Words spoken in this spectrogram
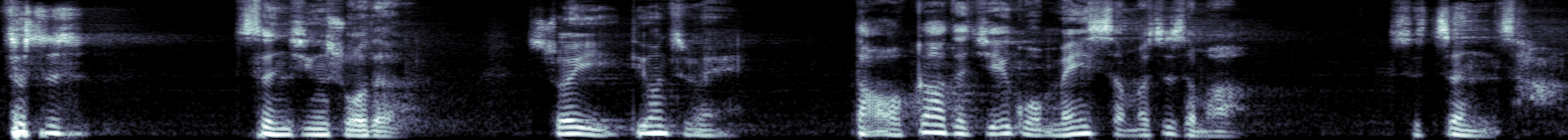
这是圣经说的，所以弟兄姊妹，祷告的结果没什么是什么？是正常。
